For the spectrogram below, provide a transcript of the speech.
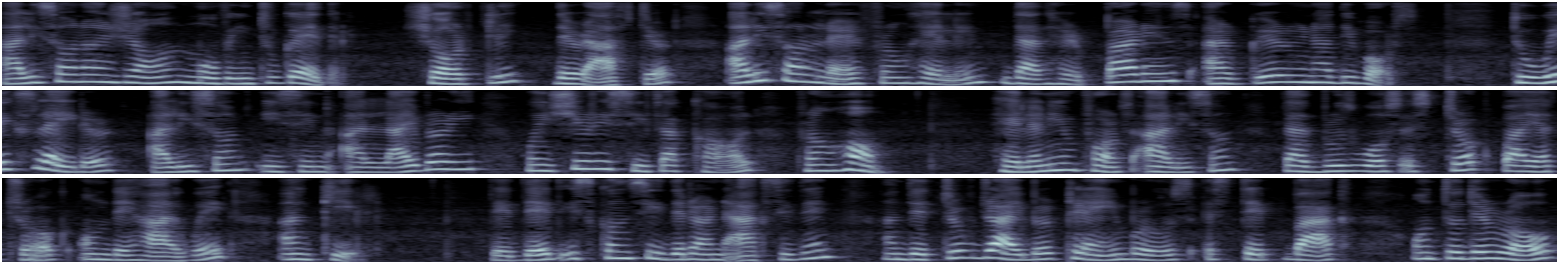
Alison and Joan move in together. Shortly thereafter, Alison learns from Helen that her parents are getting a divorce. Two weeks later, Alison is in a library when she receives a call from home. Helen informs Alison that Bruce was struck by a truck on the highway and killed. The death is considered an accident and the truck driver claimed Bruce stepped back onto the road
